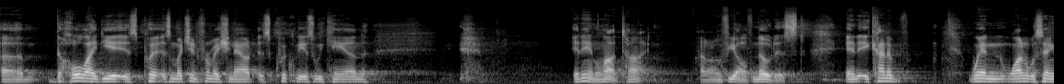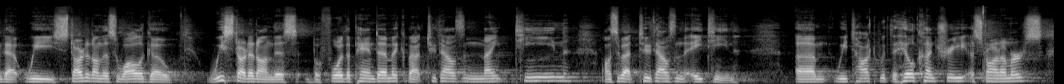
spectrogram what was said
Um, the whole idea is put as much information out as quickly as we can. It ain't a lot of time. I don't know if y'all have noticed. And it kind of when Juan was saying that we started on this a while ago, we started on this before the pandemic, about 2019, I was about 2018. Um, we talked with the Hill Country astronomers.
